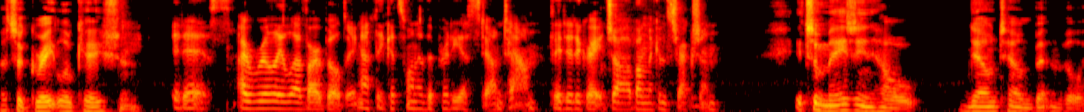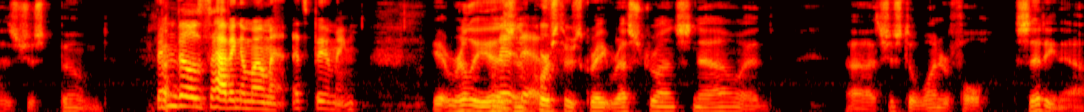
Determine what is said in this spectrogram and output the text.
That's a great location. it is. I really love our building. I think it's one of the prettiest downtown. They did a great job on the construction. It's amazing how downtown Bentonville has just boomed. Bentonville is having a moment. It's booming. It really is. It and of is. course, there's great restaurants now, and uh, it's just a wonderful city now.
